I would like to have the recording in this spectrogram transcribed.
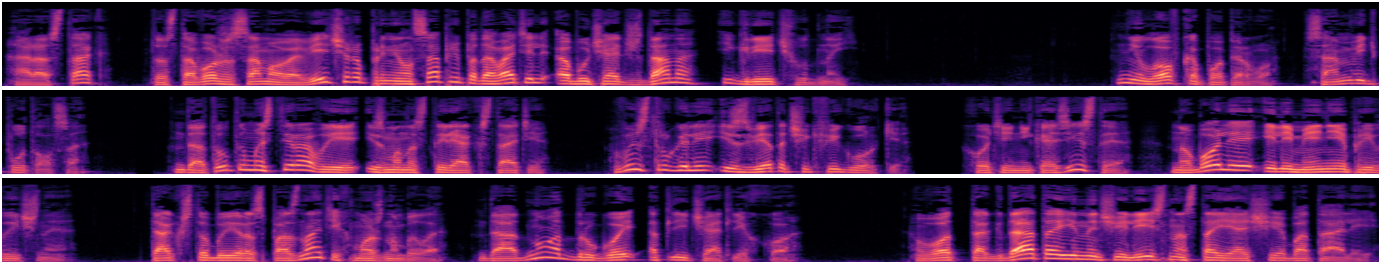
А раз так, то с того же самого вечера принялся преподаватель обучать Ждана игре чудной. Неловко поперву, сам ведь путался. Да тут и мастеровые из монастыря, кстати. Выстругали из веточек фигурки, хоть и неказистые, но более или менее привычные так, чтобы и распознать их можно было, да одну от другой отличать легко. Вот тогда-то и начались настоящие баталии.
